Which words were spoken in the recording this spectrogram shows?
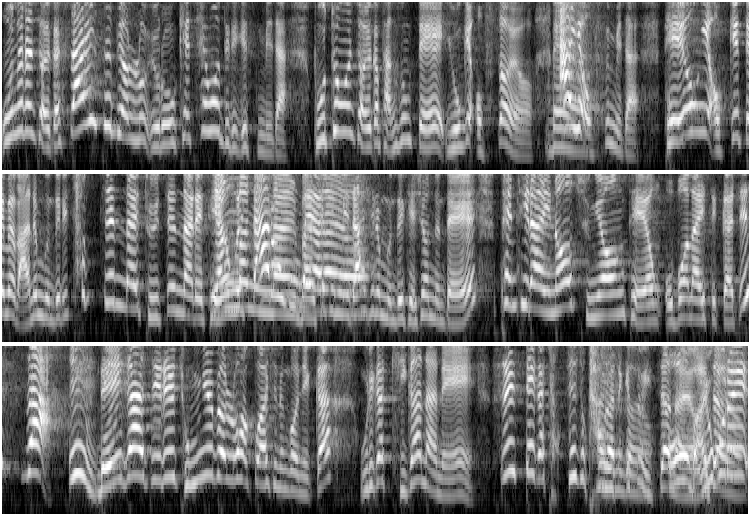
오늘은 저희가 사이즈별로 이렇게 채워드리겠습니다. 보통은 저희가 방송 때 요게 없어요. 네. 아예 없습니다. 대형이 없기 때문에 많은 분들이 첫째 날, 둘째 날에 대형을 따로 날, 구매하십니다 맞아요. 하시는 분들 계셨는데 팬티 라이너, 중형, 대형, 오버나이트까지 싹 음. 네 가지를 종류별로 확보하시는 거니까 우리가 기간 안에 쓸 때가 적재적소라는 게. 또 있잖아요. 어. 요거를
